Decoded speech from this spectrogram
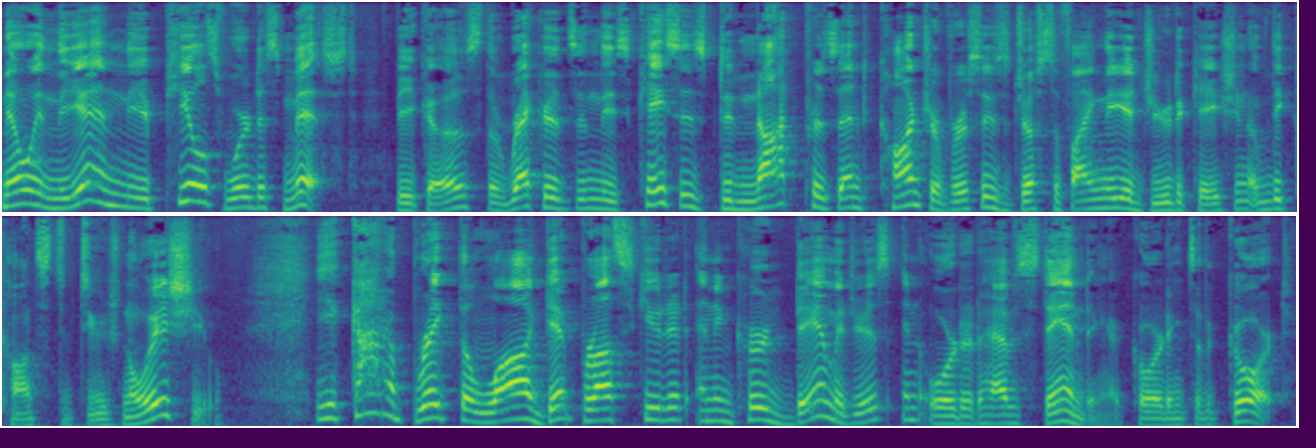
Now in the end, the appeals were dismissed because the records in these cases did not present controversies justifying the adjudication of the constitutional issue. You gotta break the law, get prosecuted, and incur damages in order to have standing, according to the court.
